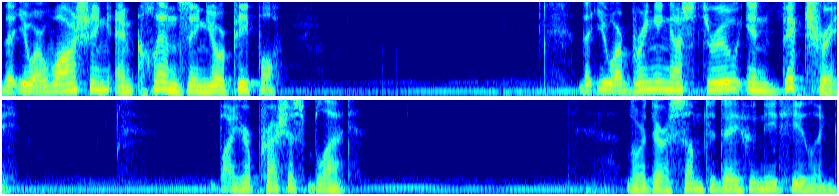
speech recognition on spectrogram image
that you are washing and cleansing your people that you are bringing us through in victory by your precious blood. Lord, there are some today who need healing.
